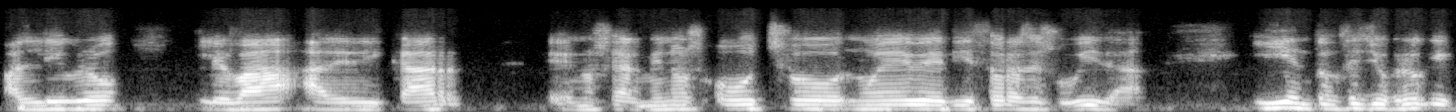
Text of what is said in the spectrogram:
al libro le va a dedicar, eh, no sé, al menos 8, 9, 10 horas de su vida. Y entonces yo creo que,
